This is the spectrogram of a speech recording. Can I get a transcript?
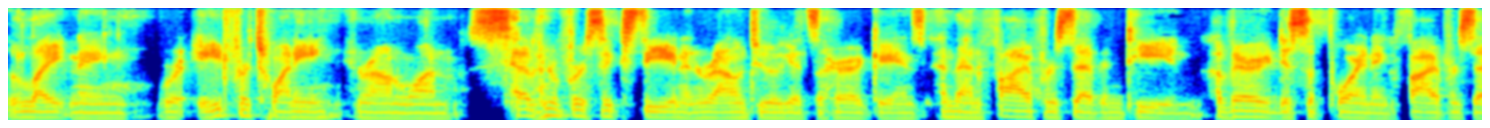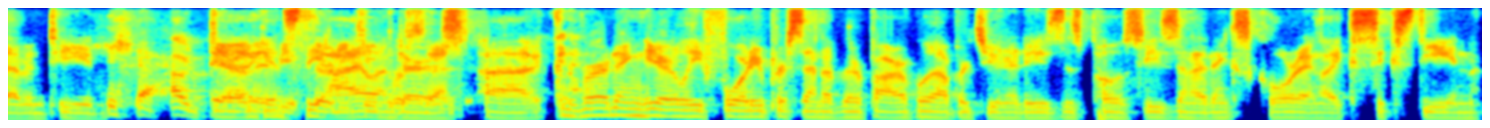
the Lightning were eight for 20 in round one, seven for 16 in round two against the Hurricanes, and then five for 17, a very disappointing five for 17 yeah, how dare against the Islanders, uh, converting nearly 40% of their power play opportunities this postseason. I think scoring like 16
